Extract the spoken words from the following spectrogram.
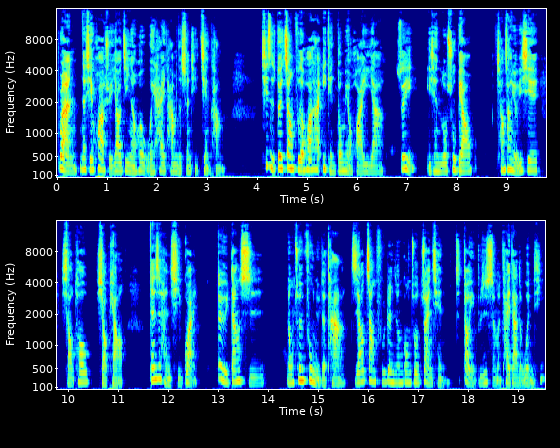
不然那些化学药剂呢会危害他们的身体健康。妻子对丈夫的话，他一点都没有怀疑呀。所以以前罗素标常常有一些小偷小嫖，但是很奇怪，对于当时。农村妇女的她，只要丈夫认真工作赚钱，这倒也不是什么太大的问题。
